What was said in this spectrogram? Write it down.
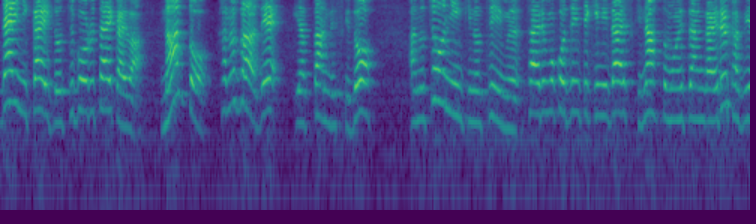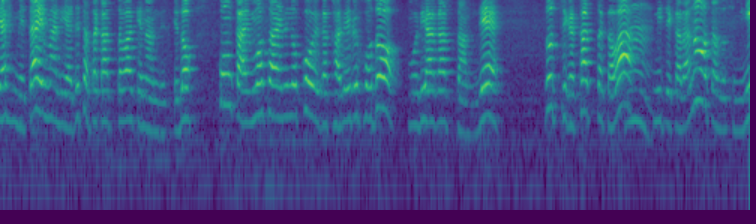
第2回ドッジボール大会はなんと金沢でやったんですけどあの超人気のチームさゆりも個人的に大好きなともえちゃんがいるかぐや姫対マリアで戦ったわけなんですけど今回もさゆりの声が枯れるほど盛り上がったんでどっちが勝ったかはうん。見てからのお楽しみに、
